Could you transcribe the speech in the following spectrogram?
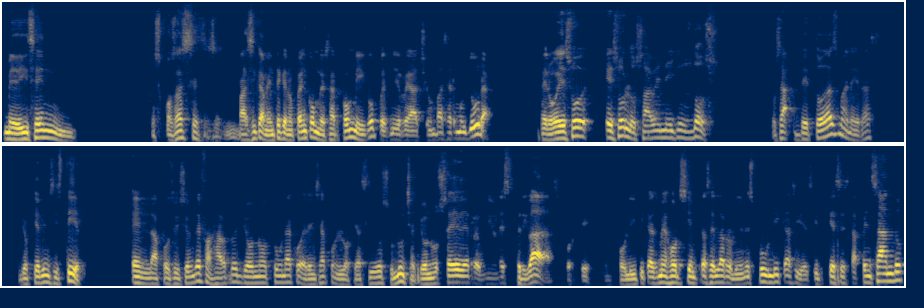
me, dicen pues, cosas básicamente que no pueden conversar conmigo, pues mi reacción va a ser muy dura. Pero eso, eso lo saben ellos dos. O sea, de todas maneras, yo quiero insistir, en la posición de Fajardo yo noto una coherencia con lo que ha sido su lucha. Yo no sé de reuniones privadas, porque en política es mejor siempre hacer las reuniones públicas y decir qué se está pensando.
